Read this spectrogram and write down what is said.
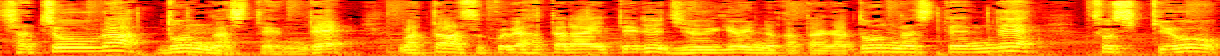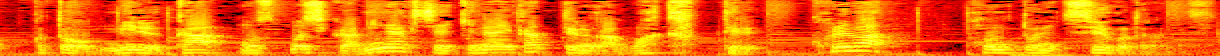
社長がどんな視点で、またはそこで働いている従業員の方がどんな視点で組織を、ことを見るか、ももしくは見なくちゃいけないかっていうのが分かってる。これは本当に強いことなんです。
